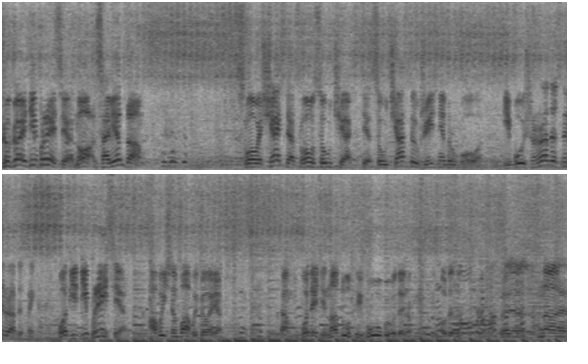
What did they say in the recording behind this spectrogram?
Какая депрессия? Но совет дам. Слово счастье от слова соучастие. Соучаствуй в жизни другого. И будешь радостный-радостный. Вот и депрессия, обычно бабы говорят, там вот эти надутые губы, вот это, вот это, э, на,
